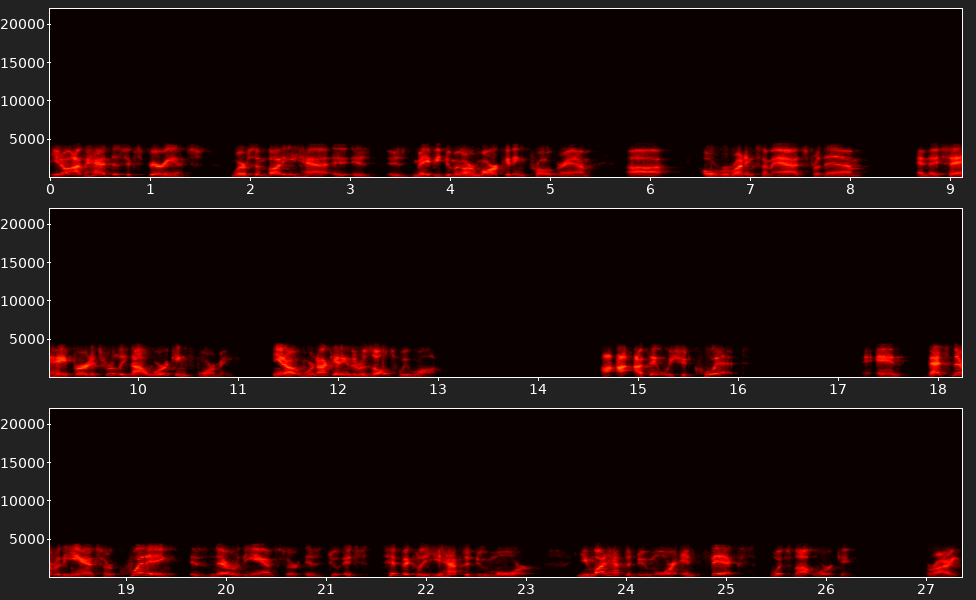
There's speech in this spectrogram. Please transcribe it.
you know, I've had this experience where somebody ha- is, is maybe doing our marketing program uh, or we're running some ads for them, and they say, hey, Bert, it's really not working for me. You know, we're not getting the results we want. I, I think we should quit. And that's never the answer. Quitting is never the answer. Is do it's typically you have to do more. You might have to do more and fix what's not working. Right?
